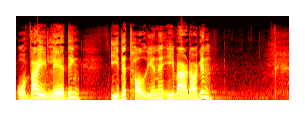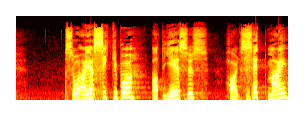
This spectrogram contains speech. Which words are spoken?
og veiledning i detaljene i hverdagen, så er jeg sikker på at Jesus har sett meg,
